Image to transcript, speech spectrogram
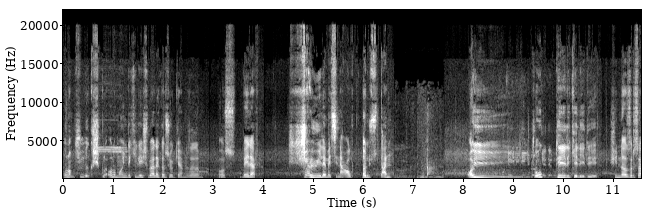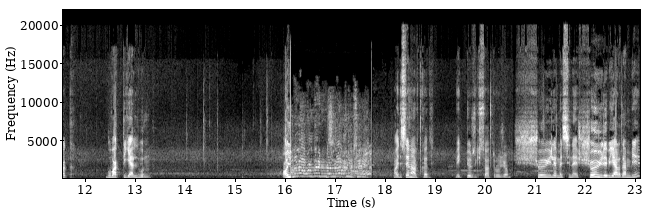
Oğlum şu yakışıklı. Oğlum oyundakiyle hiçbir alakası yok yalnız adam. Olsun. Beyler. Şöylemesine alttan üstten. Ay! Çok tehlikeliydi. Şimdi hazırsak. Bu vakti geldi bunun. Ay! Hadi sen artık hadi. Bekliyoruz iki saattir hocam. Şöylemesine şöyle bir yerden bir.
